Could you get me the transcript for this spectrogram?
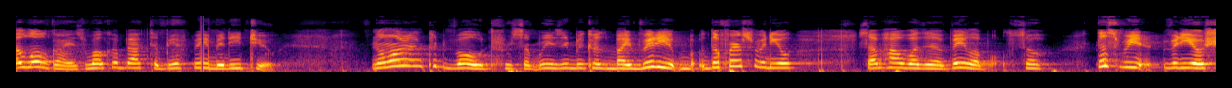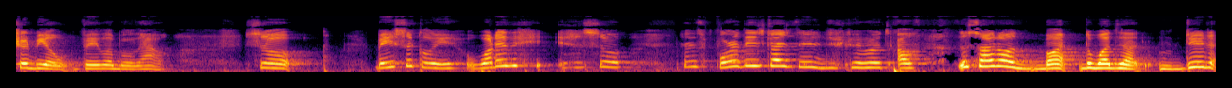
Hello guys, welcome back to BFB Mini 2. No one could vote for some reason because my video, the first video somehow wasn't available. So this video should be available now. So basically, what did he, so since four of these guys did votes, I'll decide on my, the ones that did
